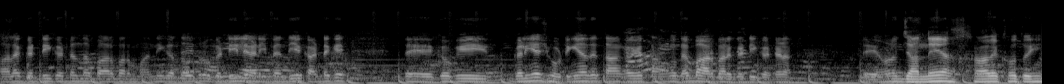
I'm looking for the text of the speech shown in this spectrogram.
ਹਾਲ ਹੈ ਗੱਡੀ ਕੱਢਣ ਦਾ ਬਾਰ-ਬਾਰ ਮਨ ਨਹੀਂ ਕਰਦਾ ਉਧਰੋਂ ਗੱਡੀ ਲਿਆਣੀ ਪੈਂਦੀ ਹੈ ਕੱਢ ਕੇ। ਤੇ ਕਿਉਂਕਿ ਗਲੀਆਂ ਛੋਟੀਆਂ ਤੇ ਤਾਂ ਕਰਕੇ ਤੰਗ ਹੁੰਦਾ ਬਾਰ-ਬਾਰ ਗੱਡੀ ਕੱਢਣਾ। ਤੇ ਹੁਣ ਜਾਂਦੇ ਆ। ਆਹ ਦੇਖੋ ਤੁਸੀਂ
